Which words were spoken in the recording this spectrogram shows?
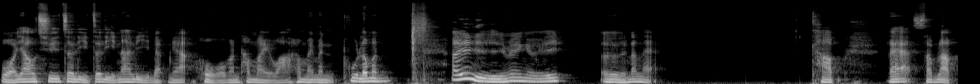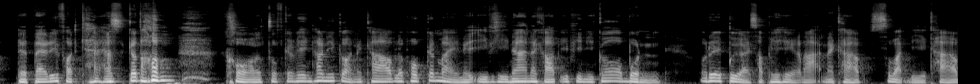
我要去这里这里那里แบบเนี้ยโหมันทำไมวะทำไมมันพูดแล้วมันเอ้ยไม่เงยเออนั่นแหละ ครับและสำหรับ The Diary Podcast ก็ต้องขอจบกันเพียงเท่านี้ก่อนนะครับ แล้วพบกันใหม่ใน EP หน้านะครับ EP นี้ก็บ่น เรื่อยเปื่อยสัพเพเหระนะครับ สวัสดีครับ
